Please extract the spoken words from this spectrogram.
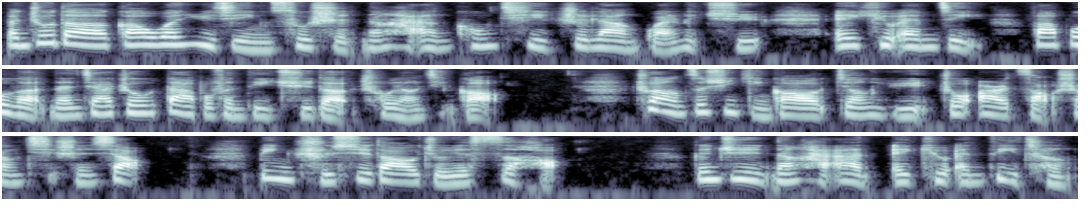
本周的高温预警促使南海岸空气质量管理区 （AQMZ） 发布了南加州大部分地区的臭氧警告。臭氧资讯警告将于周二早上起生效，并持续到九月四号。根据南海岸 AQMZ 称，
